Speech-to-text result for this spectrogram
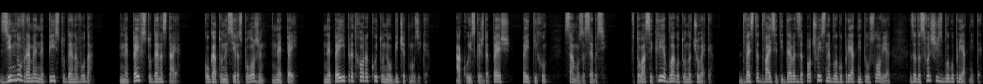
Зимно време не пий студена вода. Не пей в студена стая. Когато не си разположен, не пей. Не пей и пред хора, които не обичат музика. Ако искаш да пееш, пей тихо, само за себе си. В това се крие благото на човека. 229 започвай с неблагоприятните условия, за да свършиш с благоприятните.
